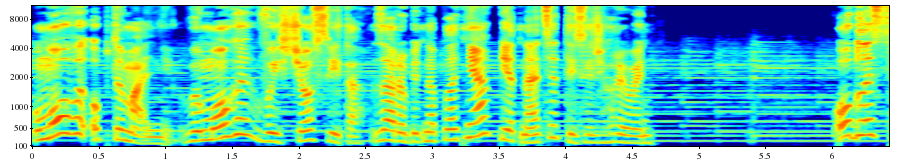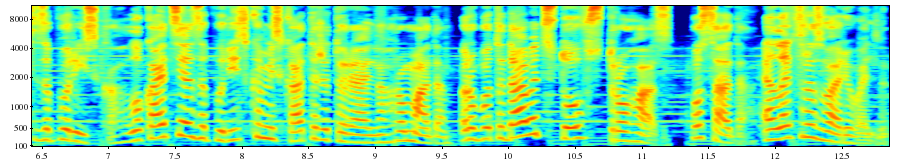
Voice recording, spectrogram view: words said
Умови оптимальні. Вимоги вища освіта. Заробітна платня 15 тисяч гривень. Область Запорізька. Локація Запорізька міська територіальна громада. Роботодавець ТОВ «Строгаз». Посада електрозварювальник.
